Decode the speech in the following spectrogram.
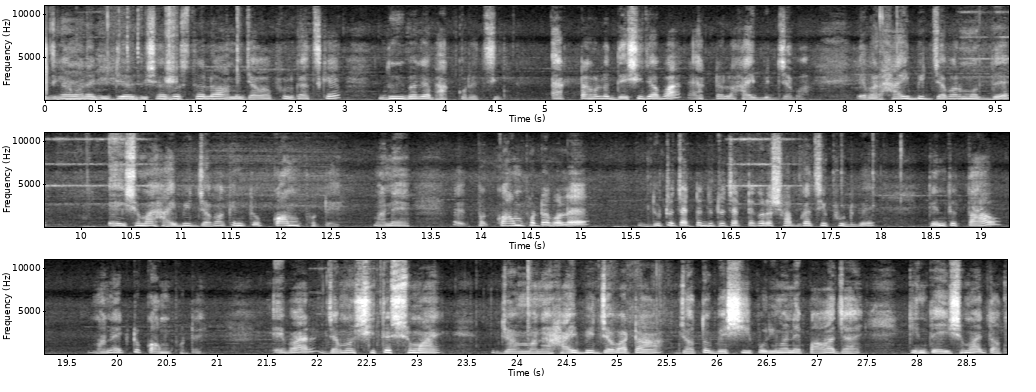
আজকে আমার এই ভিডিওর বিষয়বস্তু হলো, আমি জবা ফুল গাছকে দুই ভাগে ভাগ করেছি। একটা হলো দেশি জবা, একটা হলো হাইব্রিড জবা। এবার হাইব্রিড জবার মধ্যে এই সময় হাইব্রিড জবা কিন্তু কম ফোটে। মানে কম ফোটে বলে দুটো চারটে দুটো চারটে করে সব গাছই ফুটবে, কিন্তু তাও মানে একটু কম ফোটে। এবার যেমন শীতের সময় মানে হাইব্রিড জবাটা যত বেশি পরিমাণে পাওয়া যায় কিন্তু এই সময় তত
